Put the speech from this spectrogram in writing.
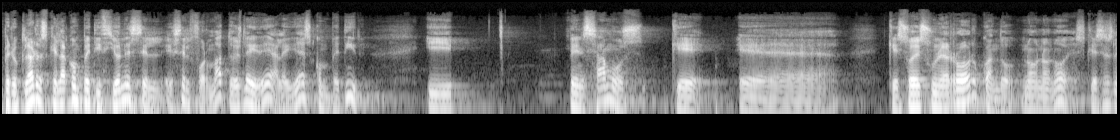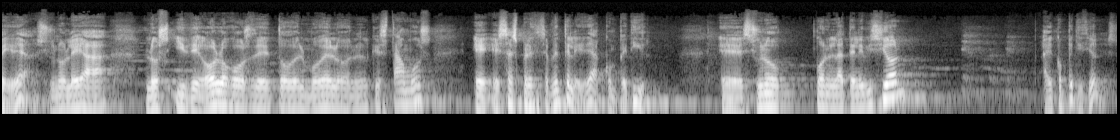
pero claro, es que la competición es el, es el formato, es la idea. La idea es competir. Y pensamos que Eh, que eso es un error cuando... No, no, no, es que esa es la idea. Si uno lea los ideólogos de todo el modelo en el que estamos, eh, esa es precisamente la idea, competir. Eh, si uno pone la televisión, hay competiciones.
